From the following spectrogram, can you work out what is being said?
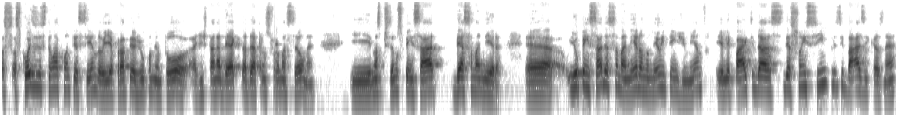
as, as, coisas estão acontecendo, e a própria Ju comentou, a gente está na década da transformação, né? E nós precisamos pensar dessa maneira. É, e o pensar dessa maneira, no meu entendimento, ele parte das de ações simples e básicas, né?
